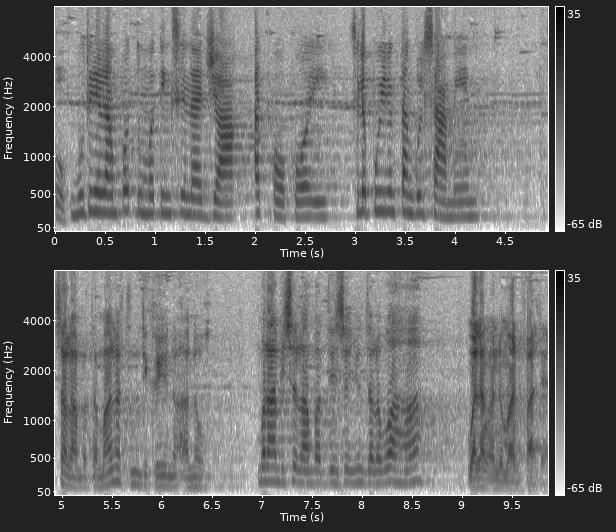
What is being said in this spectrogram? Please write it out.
Oh. Buti na lang po dumating sina Jack at Popoy. Sila po yung nagtanggol sa amin. Salamat naman at hindi kayo na ano. Maraming salamat din sa inyong dalawa, ha? Walang anuman, Father.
